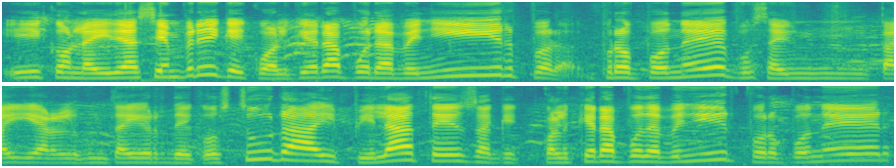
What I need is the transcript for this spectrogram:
Y con la idea siempre que cualquiera pueda venir, proponer, pues hay un taller, algún taller de costura y pilates, o sea que cualquiera pueda venir, proponer,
